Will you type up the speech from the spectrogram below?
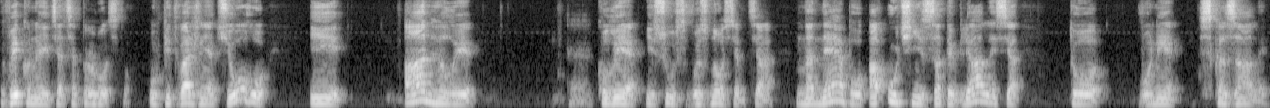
виконується це пророцтво. У підтвердження цього і ангели, е, коли Ісус возносився на небо, а учні задивлялися, то вони сказали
